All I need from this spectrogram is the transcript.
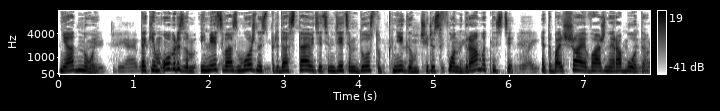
Ни одной. Таким образом, иметь возможность предоставить этим детям доступ к книгам через фонд грамотности – это большая и важная работа.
